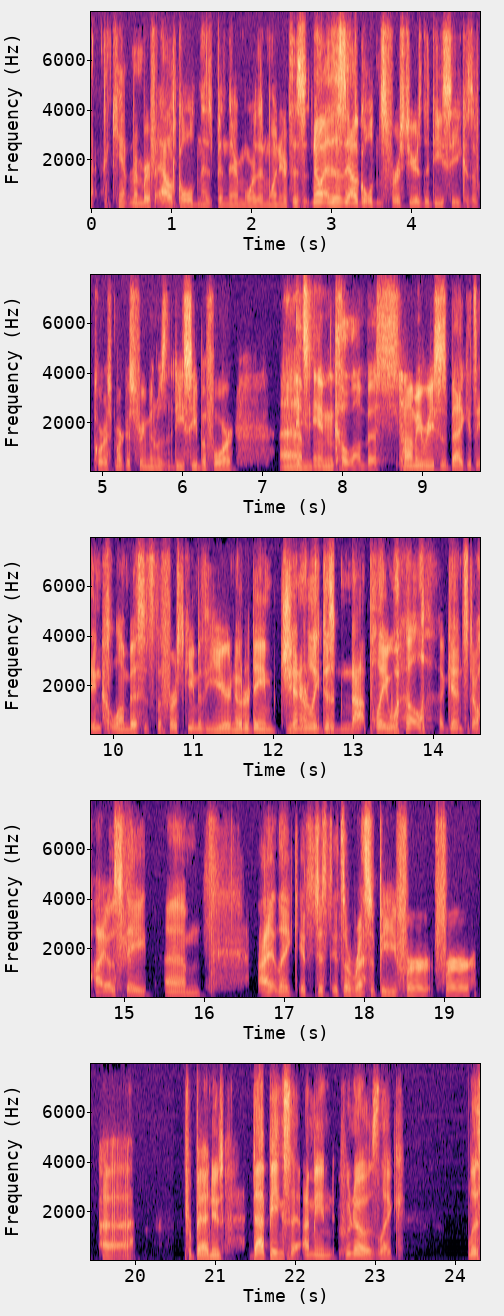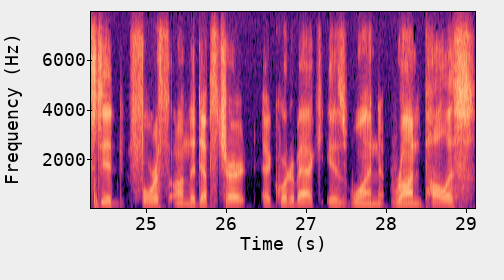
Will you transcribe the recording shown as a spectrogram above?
I can't remember if Al Golden has been there more than one year. If this is no, this is Al Golden's first year as the DC because of course Marcus Freeman was the DC before. Um, it's in Columbus. Tommy Rees is back. It's in Columbus. It's the first game of the year. Notre Dame generally does not play well against Ohio State. Um, I like it's just it's a recipe for for uh, for bad news. That being said, I mean, who knows? Like listed fourth on the depth chart at quarterback is one Ron Powlus.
